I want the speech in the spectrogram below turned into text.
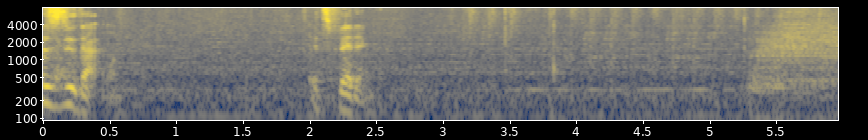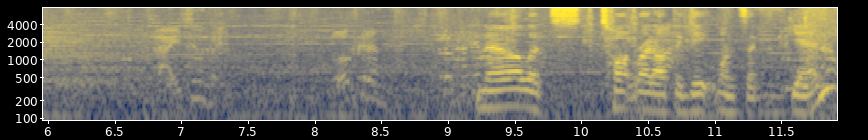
Let's do that one. It's fitting. Now let's taunt right out the gate once again.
